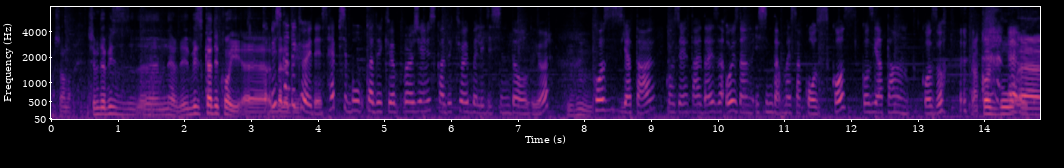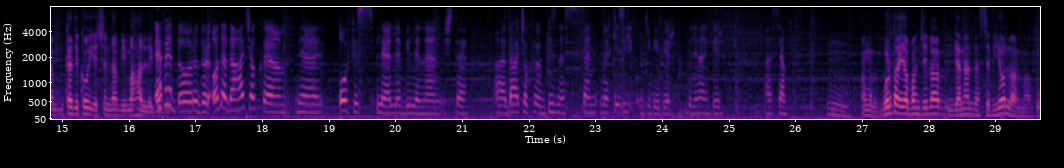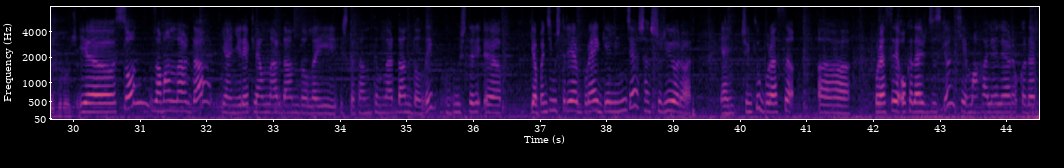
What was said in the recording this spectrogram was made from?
Maşallah. Şimdi biz e, nerede? Biz Kadıköy e, Biz belediye. Kadıköy'deyiz. Hepsi bu Kadıköy, projemiz Kadıköy Belediyesi'nde oluyor. Hı hı. Koz yatağı, koz yatağındayız. O yüzden isim de mesela koz, koz, koz yatağın kozu. Ha, Koz bu Evet. e, Kadıköy içinde bir mahalle gibi. evet doğrudur. O da daha çok e, e, ofislerle bilinen işte e, daha çok business merkezi gibi bir bilinen bir e, semt. Hmm, anladım. Burada yabancılar genelde seviyorlar mı bu projeyi? Ya, son zamanlarda yani reklamlardan dolayı işte tanıtımlardan dolayı müşteri e, yabancı müşteriler buraya gelince şaşırıyorlar. Yani çünkü burası e, burası o kadar düzgün ki mahalleler o kadar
